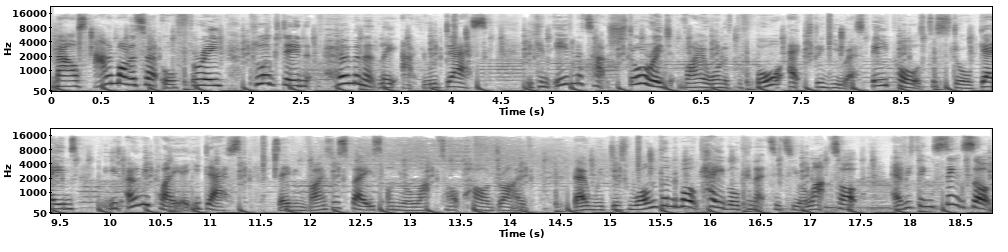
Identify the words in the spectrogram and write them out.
mouse and a monitor, or three, plugged in permanently at your desk. You can even attach storage via one of the four extra USB ports to store games that you'd only play at your desk, saving vital space on your laptop hard drive. Then with just one Thunderbolt cable connected to your laptop, everything syncs up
